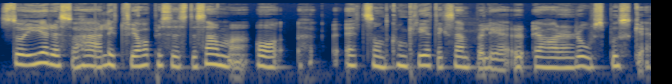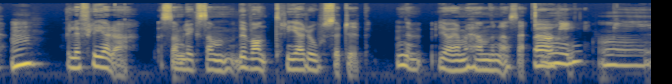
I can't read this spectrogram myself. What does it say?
så är det så härligt för jag har precis detsamma. Och ett sånt konkret exempel är, jag har en rosbuske, Mm. eller flera, som liksom, det var tre rosor typ. Nu gör jag med händerna så här. Ja. Mm.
